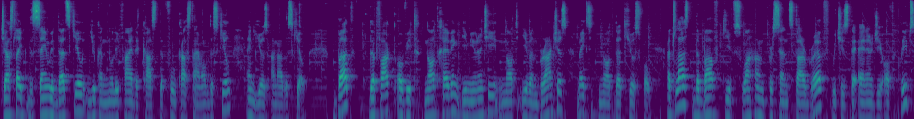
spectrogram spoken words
just like the same with that skill, you can nullify the cast, the full cast time of the skill and use another skill but the fact of it not having immunity, not even branches, makes it not that useful. At last, the buff gives 100% star breath, which is the energy of Eclipse,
